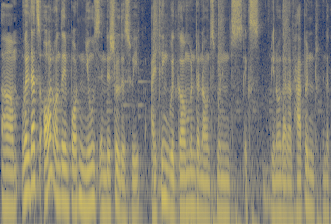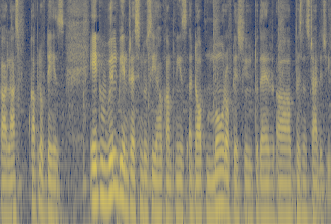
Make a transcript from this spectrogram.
Um, well, that's all on the important news in digital this week. I think with government announcements, you know, that have happened in the last couple of days, it will be interesting to see how companies adopt more of digital to their uh, business strategy.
